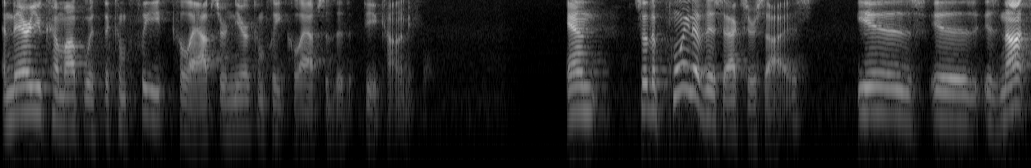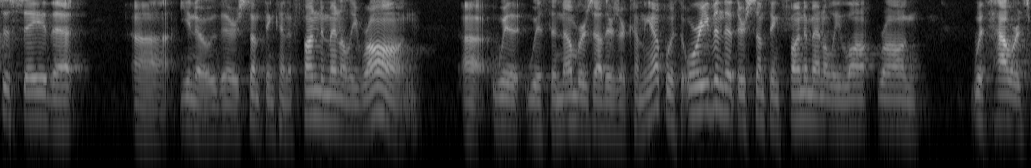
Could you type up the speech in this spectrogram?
And there you come up with the complete collapse or near complete collapse of the, the economy. And so the point of this exercise is, is, is not to say that uh, you know, there's something kind of fundamentally wrong uh, with, with the numbers others are coming up with, or even that there's something fundamentally lo- wrong with Howard's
